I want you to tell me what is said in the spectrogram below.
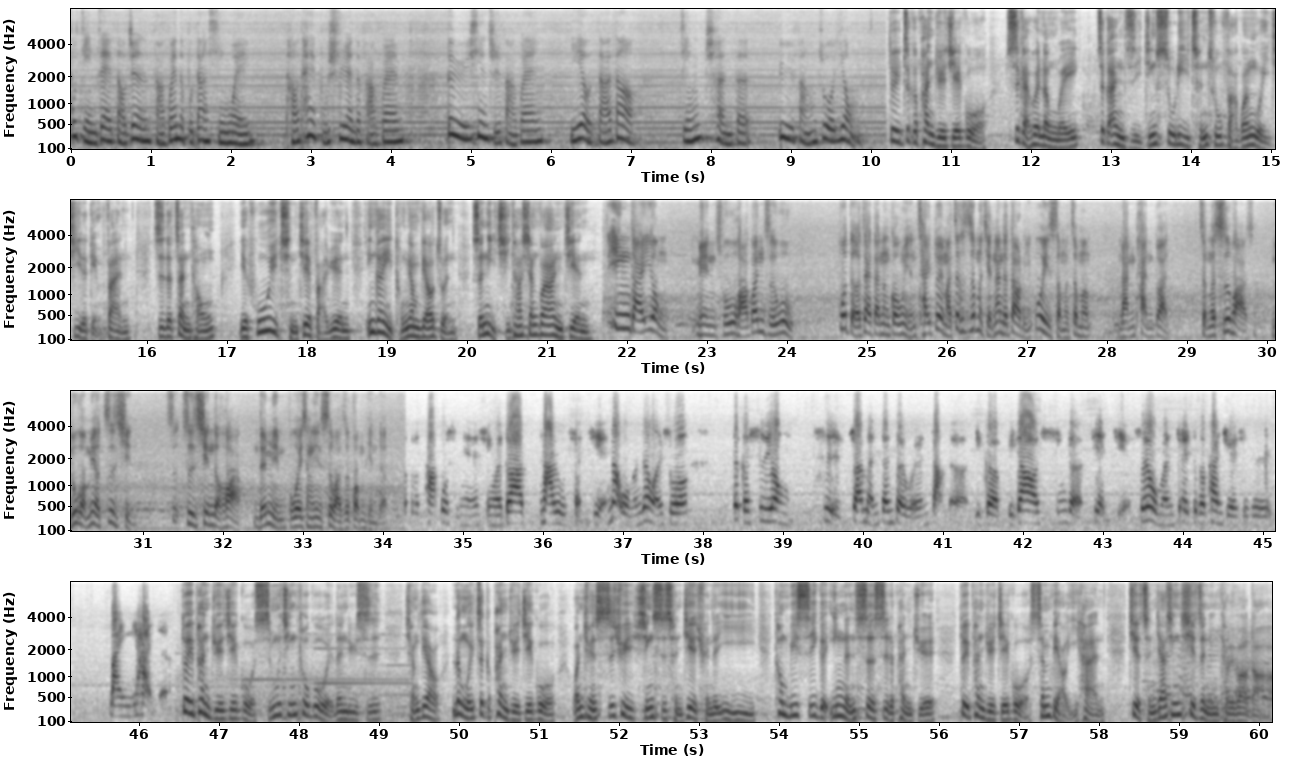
不仅在导正法官的不当行为。淘汰不适任的法官，对于现职法官也有达到警惩的预防作用。对这个判决结果，司改会认为这个案子已经树立惩处法官违纪的典范，值得赞同，也呼吁惩戒法院应该以同样标准审理其他相关案件。应该用免除法官职务，不得再担任公务员才对嘛？这个是这么简单的道理，为什么这么难判断？整个司法如果没有自省。自自清的话，人民不会相信司法是公平的。这个超过十年的行为都要纳入惩戒。那我们认为说，这个适用是专门针对委员长的一个比较新的见解，所以我们对这个判决其实。蛮遗憾的。对判决结果，石木清透过委任律师强调，认为这个判决结果完全失去行使惩戒权的意义，痛批是一个因人设事的判决，对判决结果深表遗憾。记者陈嘉欣、谢振林台北报道。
